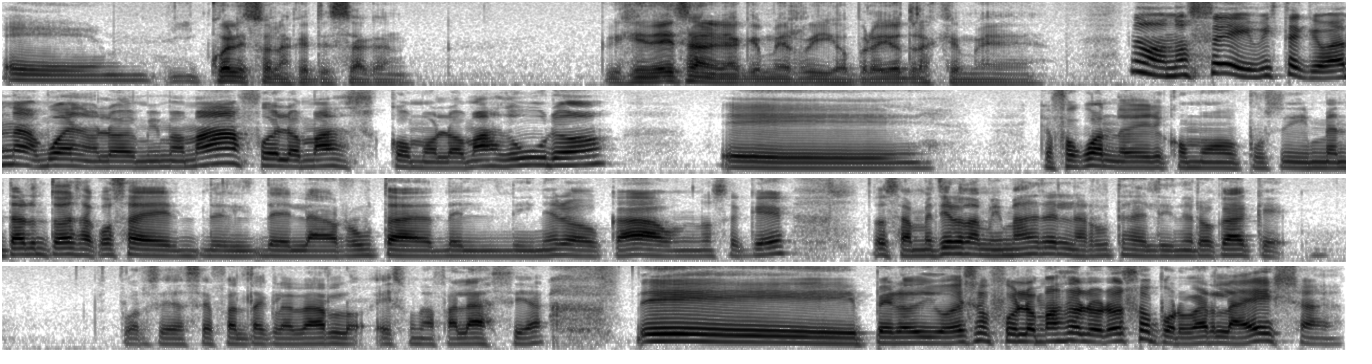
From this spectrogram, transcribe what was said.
Eh, ¿Y cuáles son las que te sacan? Dije, esa es la que me río, pero hay otras que me... no, no sé, y viste que van a... Bueno, lo de mi mamá fue lo más, como lo más duro, eh, que fue cuando él como pues, inventaron toda esa cosa de, de- de la ruta del dinero acá, o no sé qué. O sea, metieron a mi madre en la ruta del dinero acá, que por si hace falta aclararlo, es una falacia. Eh, pero digo, eso fue lo más doloroso por verla a ella.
